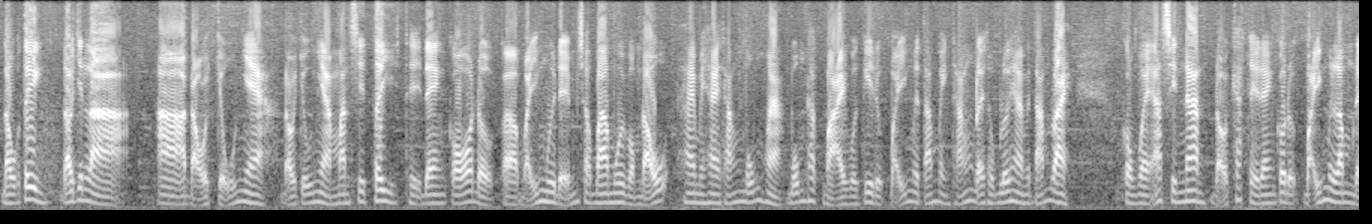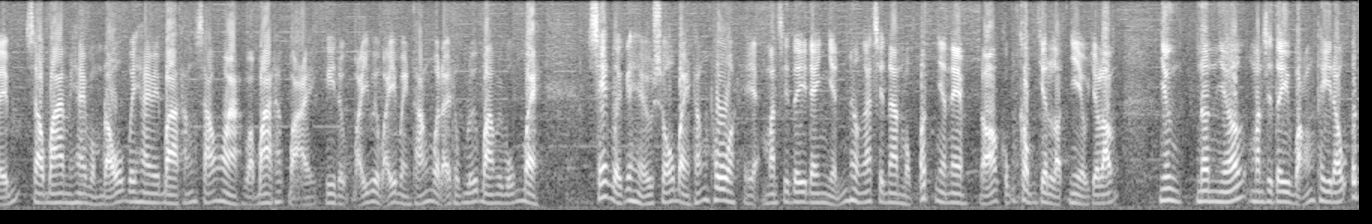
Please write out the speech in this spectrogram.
đầu tiên đó chính là à, đội chủ nhà đội chủ nhà Man City thì đang có được à, 70 điểm sau 30 vòng đấu 22 thắng 4 hòa 4 thất bại và ghi được 78 bàn thắng để thủng lưới 28 bàn còn về Arsenal, đội khách thì đang có được 75 điểm sau 32 vòng đấu với 23 thắng 6 hòa và 3 thất bại, ghi được 77 bàn thắng và để thủng lưới 34 bàn. Xét về cái hiệu số bàn thắng thua thì Man City đang nhỉnh hơn Arsenal một ít nha anh em. Đó cũng không chênh lệch nhiều cho lắm. Nhưng nên nhớ Man City vẫn thi đấu ít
